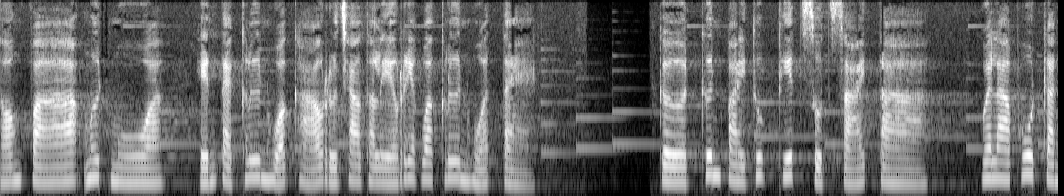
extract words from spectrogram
ท้องฟ้ามืดมัว เห็นแต่คลื่นหัวขาวหรือชาวทะเลเรียกว่าคลื่นหัวแตก เกิดขึ้นไปทุกทิศสุดสายตา เวลาพูดกัน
